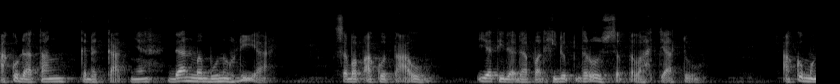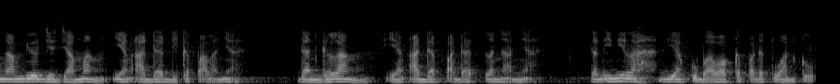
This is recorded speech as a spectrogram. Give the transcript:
Aku datang ke dekatnya dan membunuh dia, sebab aku tahu ia tidak dapat hidup terus setelah jatuh. Aku mengambil jejamang yang ada di kepalanya dan gelang yang ada pada lengannya, dan inilah dia kubawa kepada tuanku.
